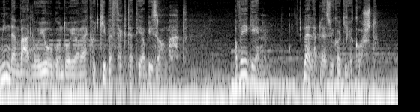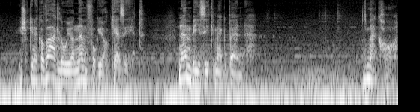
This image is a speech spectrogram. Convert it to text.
Minden vádló jól gondolja meg, hogy kibefekteti a bizalmát. A végén leleplezzük a gyilkost. És akinek a vádlója nem fogja a kezét, nem bízik meg benne, az meghal.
